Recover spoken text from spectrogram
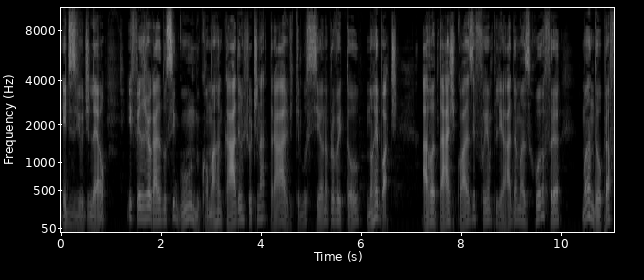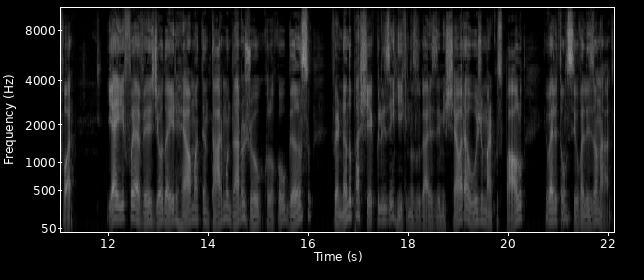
e desvio de Léo, e fez a jogada do segundo, com uma arrancada e um chute na trave, que Luciano aproveitou no rebote. A vantagem quase foi ampliada, mas Juan Fran mandou para fora. E aí foi a vez de Odair Helma tentar mudar o jogo, colocou o Ganso, Fernando Pacheco e Luiz Henrique nos lugares de Michel Araújo, Marcos Paulo e Wellington Silva lesionado.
